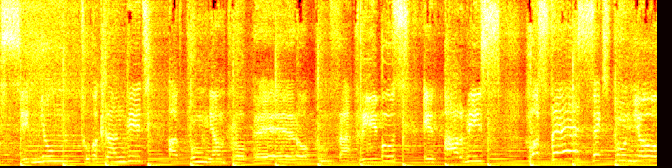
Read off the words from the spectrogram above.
Signum tuba clangit ad pugnam propero cum fratribus in armis hostes expunio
